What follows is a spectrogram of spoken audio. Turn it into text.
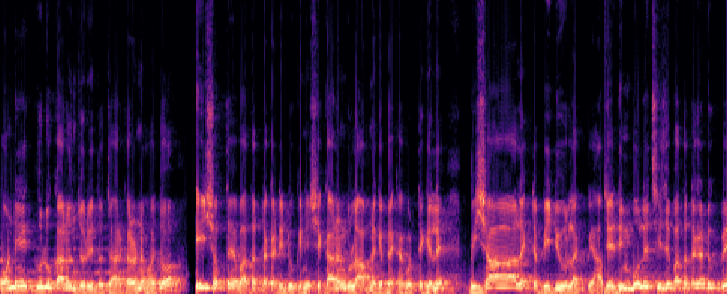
অনেকগুলো কারণ জড়িত, যার কারণে হয়তো এই সপ্তাহে বাতার টাকাটি ঢুকেনি। সে কারণগুলো আপনাকে ব্যাখ্যা করতে গেলে বিশাল একটা ভিডিও লাগবে। যেদিন বলেছি যে বাতার টাকা ঢুকবে,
